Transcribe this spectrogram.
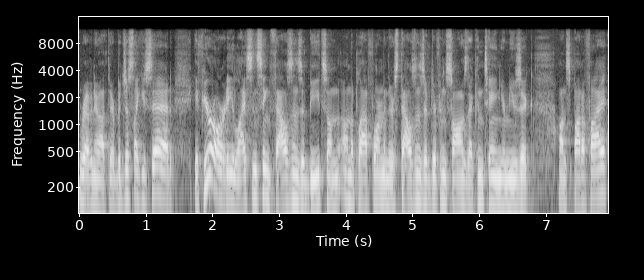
revenue out there. But just like you said, if you're already licensing thousands of beats on on the platform and there's thousands of different songs that contain your music on Spotify,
